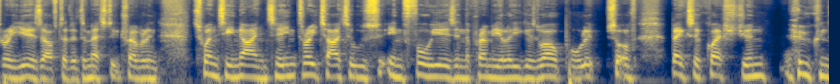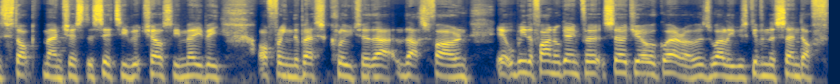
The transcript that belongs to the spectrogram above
three years after the domestic treble in 2019. Three titles in four years in the Premier League as well, Paul. It sort of begs a question who can stop Manchester City, but Chelsea may be offering the best clue to that thus far. And it will be the final game for Sergio Aguero as well. He was given the send off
